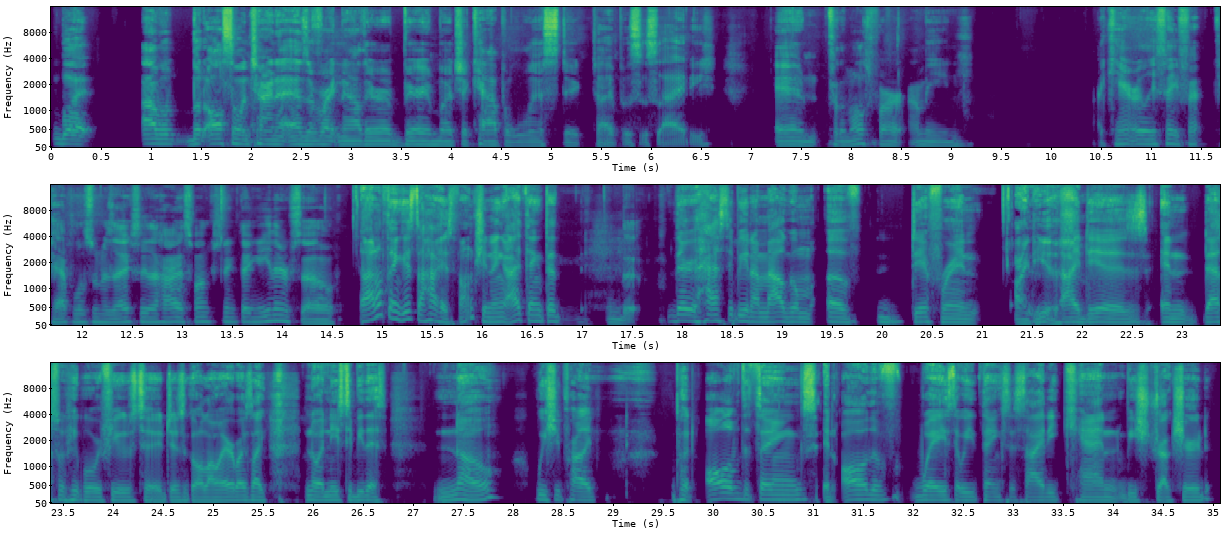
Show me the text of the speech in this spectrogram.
but I would, but also in China, as of right now, they're very much a capitalistic type of society, and for the most part, I mean, I can't really say fa- capitalism is actually the highest functioning thing either. So, I don't think it's the highest functioning. I think that the there has to be an amalgam of different ideas, ideas and that's what people refuse to just go along with. everybody's like no it needs to be this no we should probably put all of the things and all the ways that we think society can be structured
